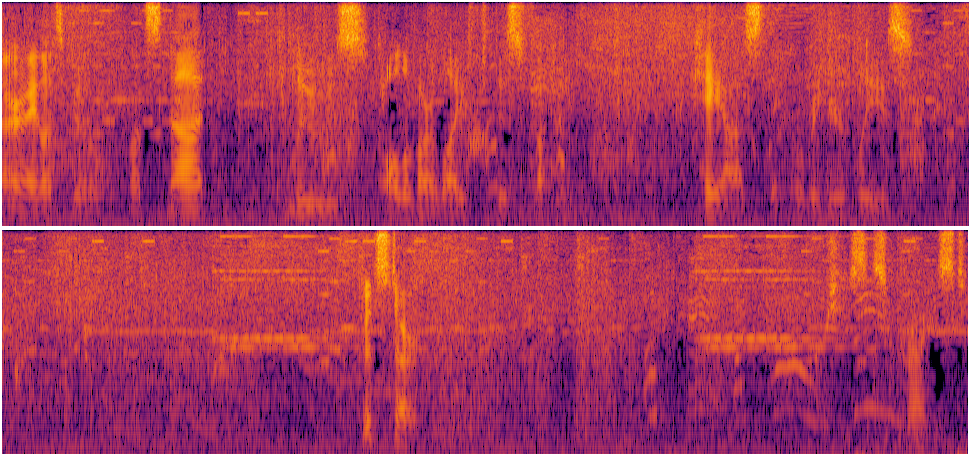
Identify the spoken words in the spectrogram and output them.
Alright, let's go. Let's not lose all of our life to this fucking chaos thing over here, please. Good start. Jesus Christ.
